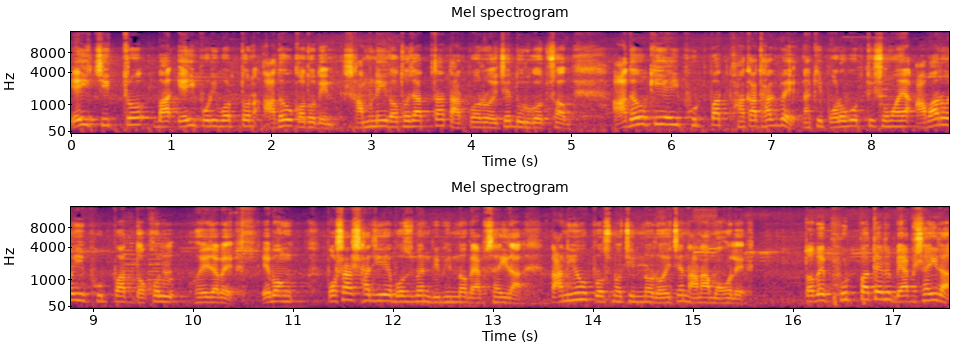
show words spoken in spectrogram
এই চিত্র বা এই পরিবর্তন আদৌ কতদিন? সামনেই রথযাত্রা, তারপর রয়েছে দুর্গোৎসব। আদৌ কি এই ফুটপাত ফাঁকা থাকবে, নাকি পরবর্তী সময়ে আবারও এই ফুটপাত দখল হয়ে যাবে? এবং পশা সাজিয়ে বসবেন বিভিন্ন ব্যবসায়ীরা, তা নিয়েও প্রশ্নচিহ্ন রয়েছে নানা মহলে। তবে ফুটপাতের ব্যবসায়ীরা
